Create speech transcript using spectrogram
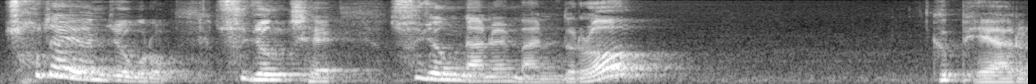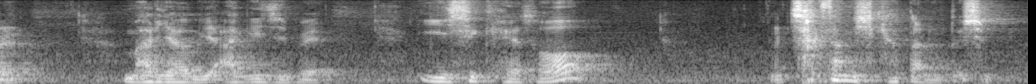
초자연적으로 수정체, 수정란을 만들어 그 배아를 마리아의 아기 집에 이식해서 착상시켰다는 뜻입니다.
